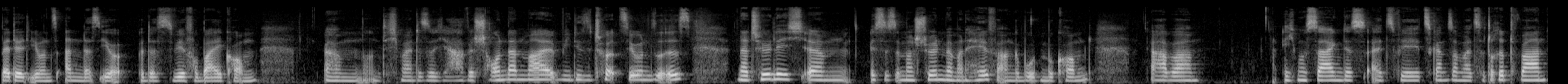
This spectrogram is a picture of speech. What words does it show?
bettelt ihr uns an, dass ihr, dass wir vorbeikommen. Ähm, und ich meinte so, ja, wir schauen dann mal, wie die Situation so ist. Natürlich ähm, ist es immer schön, wenn man Hilfe angeboten bekommt, aber ich muss sagen, dass als wir jetzt ganz normal zu dritt waren,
